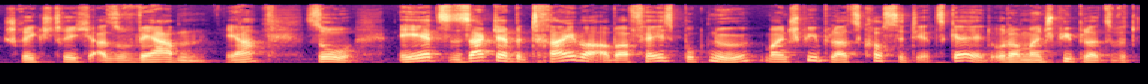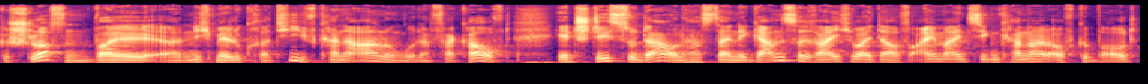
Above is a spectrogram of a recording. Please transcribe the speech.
Schrägstrich, also werben, ja. So, jetzt sagt der Betreiber aber Facebook, nö, mein Spielplatz kostet jetzt Geld oder mein Spielplatz wird geschlossen, weil äh, nicht mehr lukrativ, keine Ahnung, oder verkauft. Jetzt stehst du da und hast deine ganze Reichweite auf einem einzigen Kanal aufgebaut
